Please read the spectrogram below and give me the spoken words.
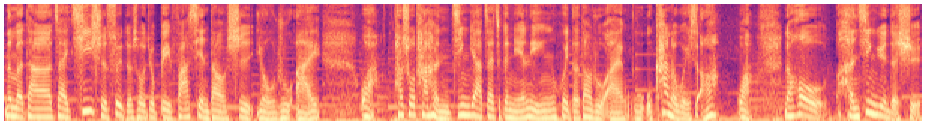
那么他在七十岁的时候就被发现到是有乳癌，哇！他说他很惊讶，在这个年龄会得到乳癌。我我看了我也是啊。哇，然后很幸运的是，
